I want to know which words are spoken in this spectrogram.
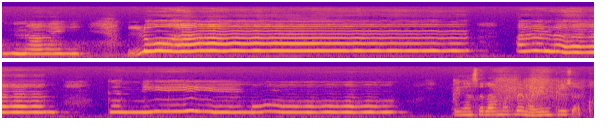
nay luha alang kanimo kaya salamat ba marimpyos ako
